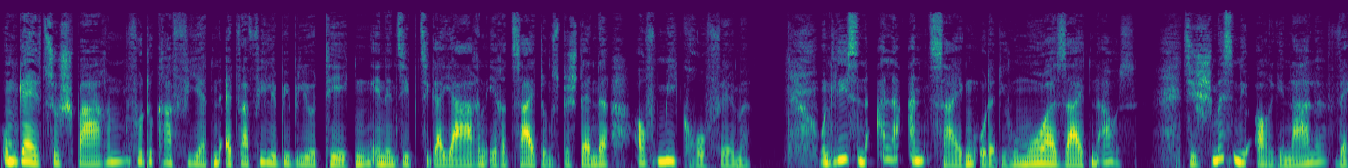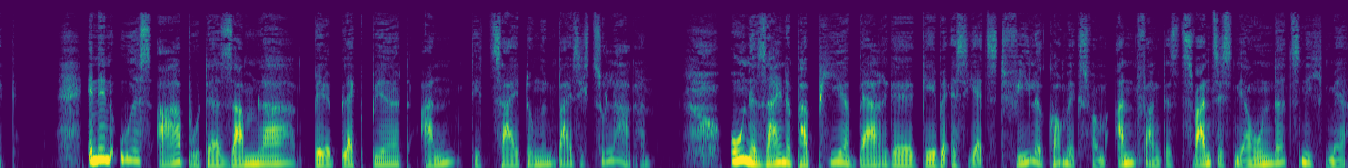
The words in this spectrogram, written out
Um Geld zu sparen, fotografierten etwa viele Bibliotheken in den 70er Jahren ihre Zeitungsbestände auf Mikrofilme und ließen alle Anzeigen oder die Humorseiten aus. Sie schmissen die Originale weg. In den USA bot der Sammler Bill Blackbeard an, die Zeitungen bei sich zu lagern. Ohne seine Papierberge gäbe es jetzt viele Comics vom Anfang des 20. Jahrhunderts nicht mehr.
